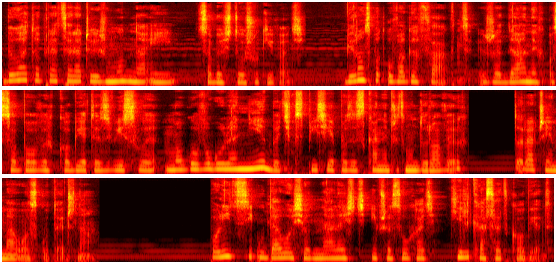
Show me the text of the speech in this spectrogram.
Była to praca raczej żmudna i co byś tu oszukiwać. Biorąc pod uwagę fakt, że danych osobowych kobiety z Wisły mogło w ogóle nie być w spisie pozyskanym przez mundurowych, to raczej mało skuteczna. Policji udało się odnaleźć i przesłuchać kilkaset kobiet.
